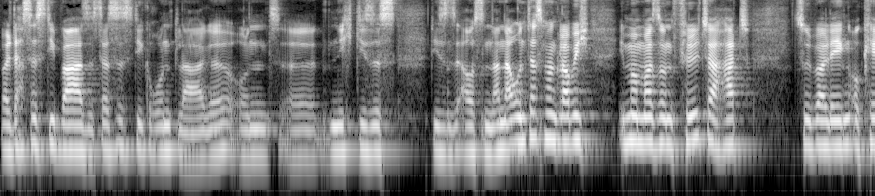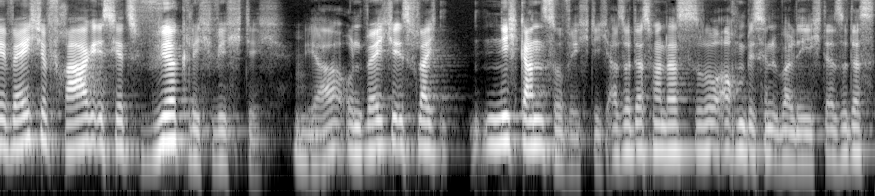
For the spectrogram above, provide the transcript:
weil das ist die Basis, das ist die Grundlage und nicht dieses, dieses Auseinander. Und dass man, glaube ich, immer mal so einen Filter hat, zu überlegen, okay, welche Frage ist jetzt wirklich wichtig? Mhm. Ja, und welche ist vielleicht nicht ganz so wichtig? Also, dass man das so auch ein bisschen überlegt. Also, das,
